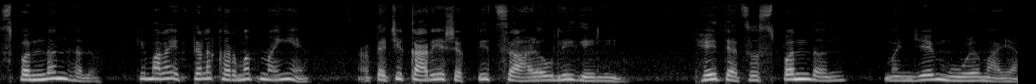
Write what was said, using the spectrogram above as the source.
स्पंदन झालं की मला एकट्याला करमत नाही आहे त्याची कार्यशक्ती चाळवली गेली. हे त्याचं स्पंदन म्हणजे मूळ माया.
